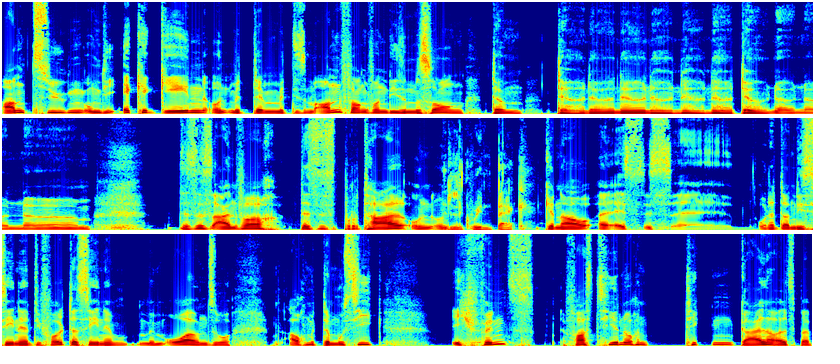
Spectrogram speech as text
Anzügen um die Ecke gehen und mit dem, mit diesem Anfang von diesem Song, das ist einfach, das ist brutal und, und Little Greenback. Genau, äh, es ist äh, oder dann die Szene, die Folterszene mit dem Ohr und so, auch mit der Musik. Ich finde es fast hier noch ein Ticken geiler als bei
